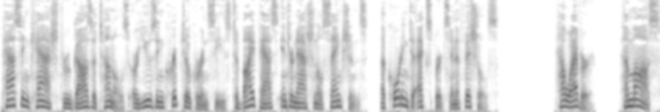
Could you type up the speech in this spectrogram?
passing cash through Gaza tunnels or using cryptocurrencies to bypass international sanctions, according to experts and officials. However, Hamas,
